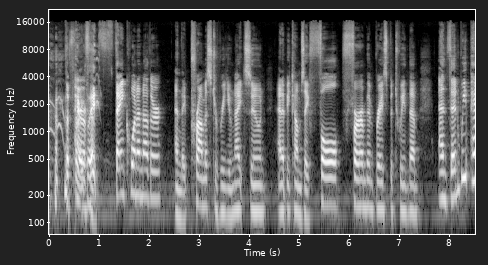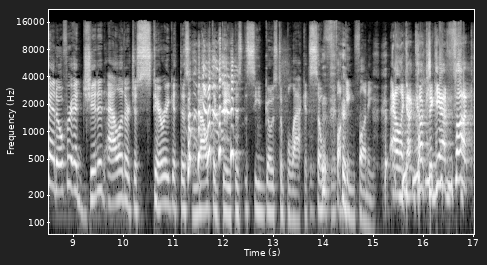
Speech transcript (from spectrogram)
The pair of them thank one another and they promise to reunite soon, and it becomes a full, firm embrace between them. And then we pan over, and Jin and Allen are just staring at this mouth agape as the scene goes to black. It's so fucking funny. Allen got cucked again. Fuck.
